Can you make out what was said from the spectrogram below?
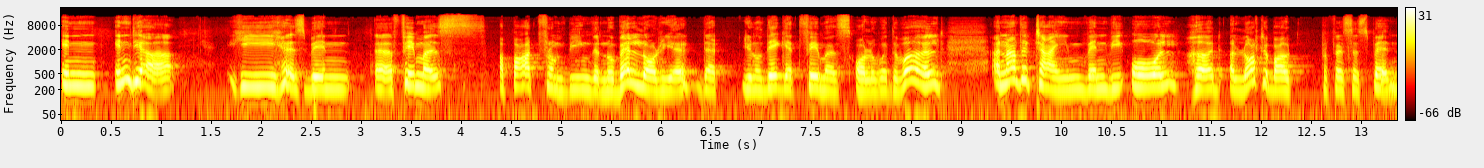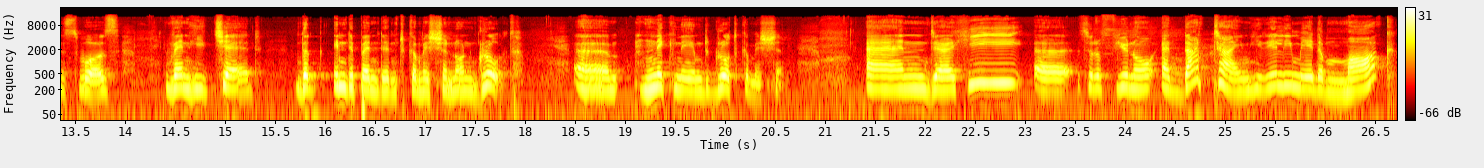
in India, he has been uh, famous, apart from being the Nobel laureate, that you know they get famous all over the world. Another time when we all heard a lot about Professor Spence was when he chaired the Independent Commission on Growth um, nicknamed Growth Commission. And uh, he uh, sort of, you know, at that time, he really made a mark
